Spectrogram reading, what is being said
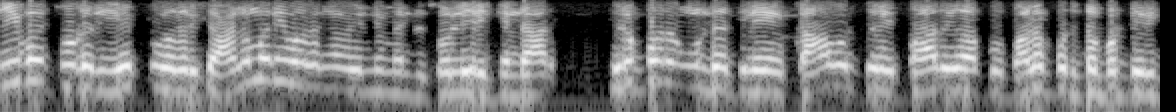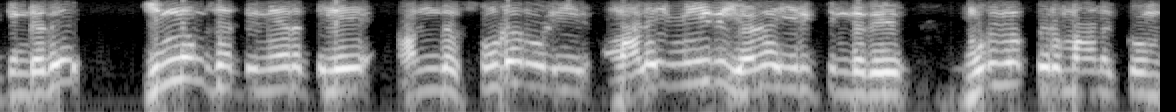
தீபச்சூடர் ஏற்றுவதற்கு அனுமதி வழங்க வேண்டும் என்று சொல்லியிருக்கின்றார். திருப்பரங்குன்றத்திலே காவல்துறை பாதுகாப்பு பலப்படுத்தப்பட்டிருக்கின்றது. இன்னும் சற்று நேரத்திலே அந்த சுடர் ஒளி மலை மீது எழ இருக்கின்றது. முருகப்பெருமானுக்கும்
